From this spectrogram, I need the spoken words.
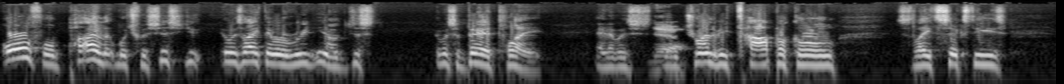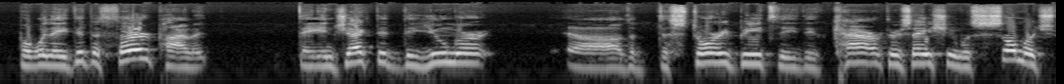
awful pilot, which was just it was like they were reading, you know, just it was a bad play, and it was Yeah. trying to be topical. It's late '60s, but when they did the third pilot, they injected the humor, uh, the the story beats, the the characterization was so much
